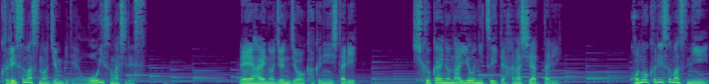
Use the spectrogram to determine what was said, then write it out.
クリスマスの準備で大忙しです。礼拝の順序を確認したり、祝会の内容について話し合ったり、このクリスマスに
